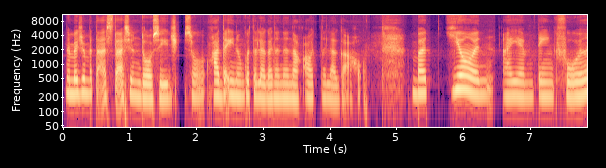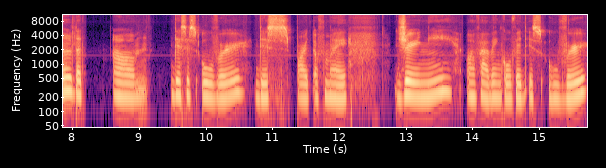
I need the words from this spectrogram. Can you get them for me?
na medyo mataas-taas yung dosage. So, kada inom ko talaga na na-knockout talaga ako. But, yun, I am thankful that um, this is over. This part of my journey of having COVID is over.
